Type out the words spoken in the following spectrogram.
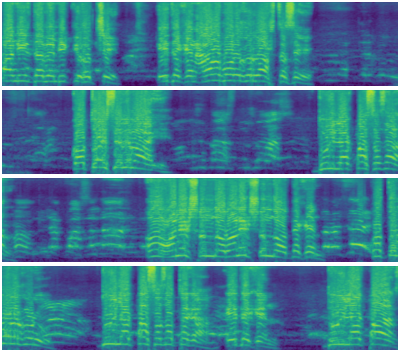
পানির দামে বিক্রি হচ্ছে। এই দেখেন আরও বড় গরু আসতেছে। কত হয়েছে ভাই? দুই লাখ পাঁচ হাজার। ও, অনেক সুন্দর অনেক সুন্দর। দেখেন কত বড় গরু। দুই লাখ পাঁচ হাজার টাকা। এই দেখেন, দুই লাখ পাঁচ।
